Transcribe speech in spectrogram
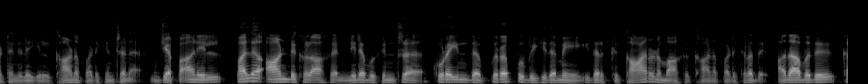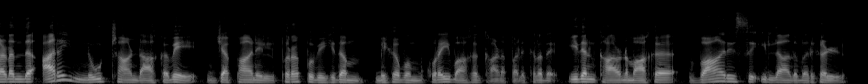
நிலையில் காணப்படுகின்றன. ஜப்பானில் பல ஆண்டுகளாக நிலவுகின்ற குறைந்த பிறப்பு விகிதமே இதற்கு காரணமாக காணப்படுகிறது. அதாவது கடந்த அரை நூற்றாண்டாகவே ஜப்பானில் பிறப்பு விகிதம் மிகவும் குறைவாக காணப்படுகிறது. இதன் காரணமாக வாரிசு இல்லாதவர்கள்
